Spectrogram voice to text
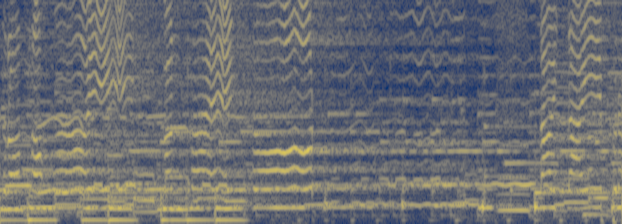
ស្រណោះហើយកនសែងសតដោយដៃប្រ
